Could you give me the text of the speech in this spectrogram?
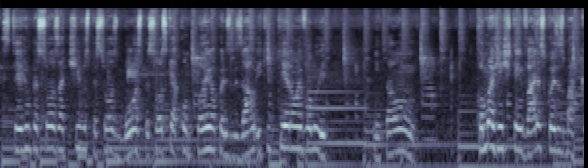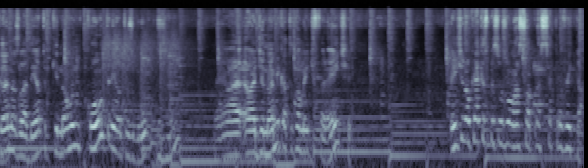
estejam pessoas ativas, pessoas boas, pessoas que acompanham a Aquarismo Bizarro e que queiram evoluir. Então, como a gente tem várias coisas bacanas lá dentro que não encontra em outros grupos, Uhum. né, é uma- é uma dinâmica totalmente diferente. A gente não quer que as pessoas vão lá só para se aproveitar.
